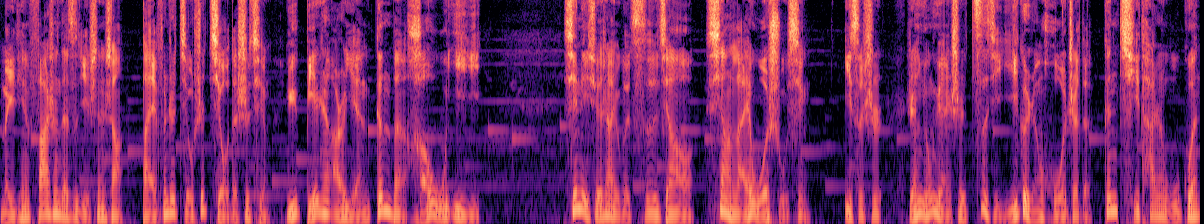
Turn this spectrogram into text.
每天发生在自己身上百分之九十九的事情，于别人而言根本毫无意义。”心理学上有个词叫“向来我属性”，意思是人永远是自己一个人活着的，跟其他人无关。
